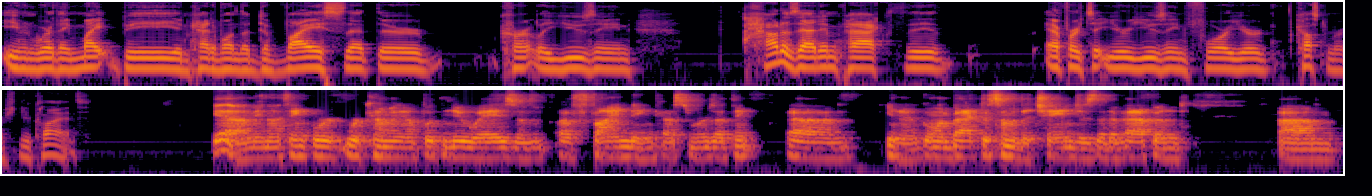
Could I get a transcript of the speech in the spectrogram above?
even where they might be, and kind of on the device that they're currently using. How does that impact the efforts that you're using for your customers, your clients? Yeah, I mean, I think we're we're coming up with new ways of of finding customers. I think um, you know, going back to some of the changes that have happened. Um,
